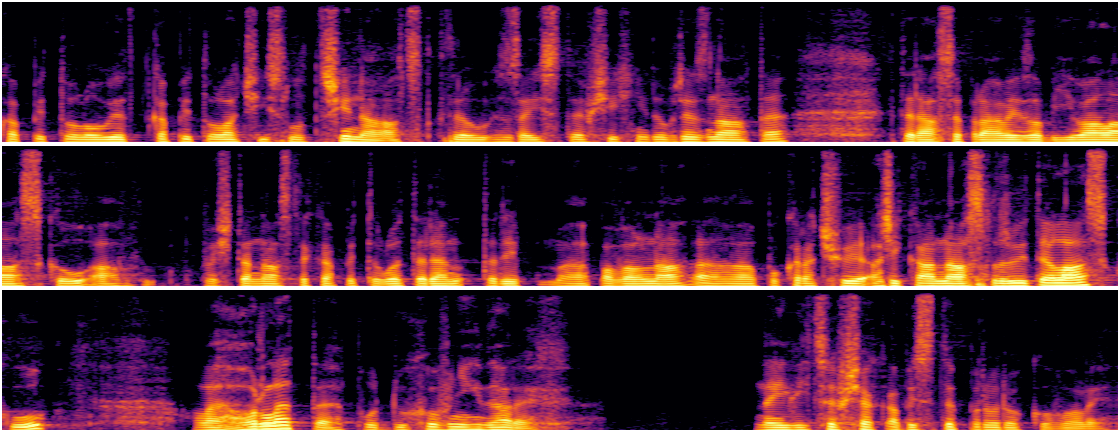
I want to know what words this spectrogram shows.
kapitolou je kapitola číslo 13, kterou zajisté všichni dobře znáte, která se právě zabývá láskou a ve 14. kapitole tedy, tedy Pavel na, a, pokračuje a říká, následujte lásku, ale horlete po duchovních darech. Nejvíce však, abyste prorokovali.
